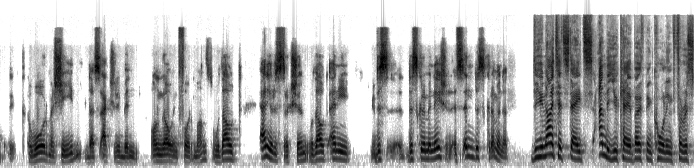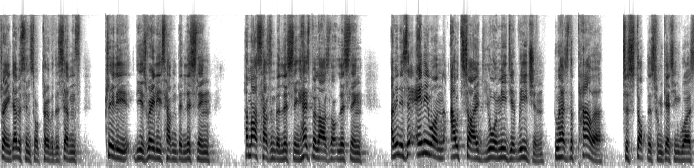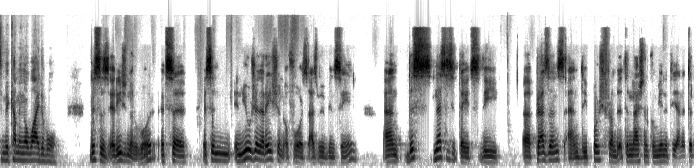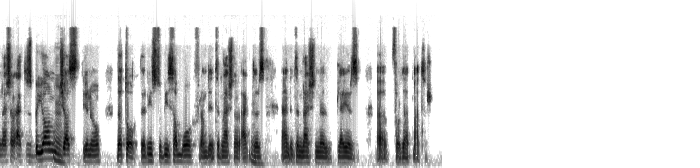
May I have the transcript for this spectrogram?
war machine that's actually been ongoing for months without any restriction, without any this discrimination. It's indiscriminate. The United States and the UK have both been calling for restraint ever since October the 7th. Clearly, the Israelis haven't been listening. Hamas hasn't been listening. Hezbollah's not listening. I mean, is there anyone outside your immediate region who has the power to stop this from getting worse and becoming a wider war? This is a regional war. It's a it's a, a new generation of wars, as we've been seeing. And this necessitates the uh, presence and the push from the international community and international actors beyond mm. just, you know, the talk. There needs to be some work from the international actors mm. and international players uh, for that matter.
